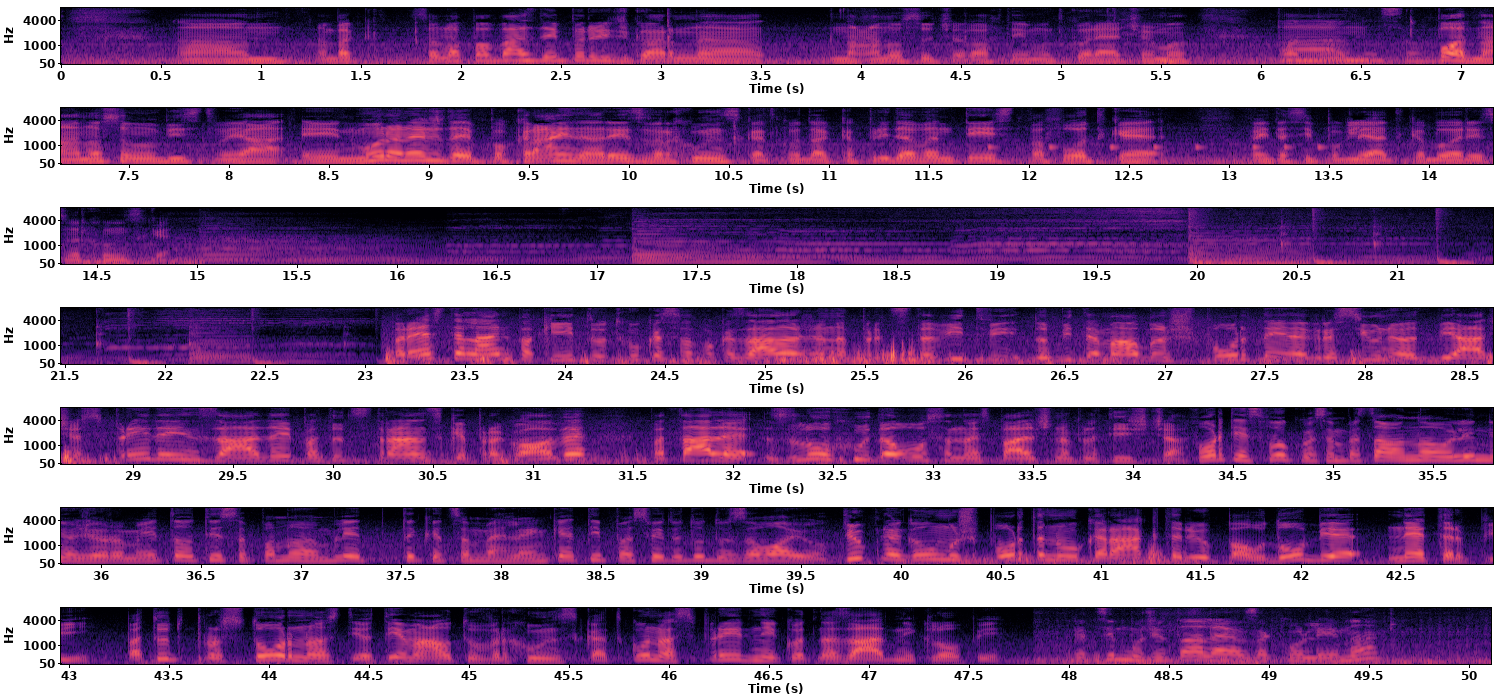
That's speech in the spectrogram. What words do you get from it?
Um, ampak so bila pa oba zdaj prvič gor na nanosu, če lahko temu tako rečemo. Pod nanosom. Um, pod nanosom v bistvu, ja. In moram reči, da je pokrajina res vrhunska, tako da, ko pride ven test pa fotke, pejte si pogledat, kaj bo res vrhunske. Pri ST-Line paketu, tako kot smo pokazali že na predstavitvi, dobite malo bolj športne in agresivne odbijače spredaj in zadaj, pa tudi stranske pragove, pa tale zelo huda 18-palčna platišča. Ford je s Focusom predstavil novo linijo žarometov, ti so pa novem let, tikaj so mehlenke, ti pa svetu tudi v zavoju. Kljub njegovemu športnemu karakterju pa udobje ne trpi, pa tudi prostornost je v tem avtu vrhunska, tako na sprednji kot na zadnji klopi. Recimo že tale za kolena,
